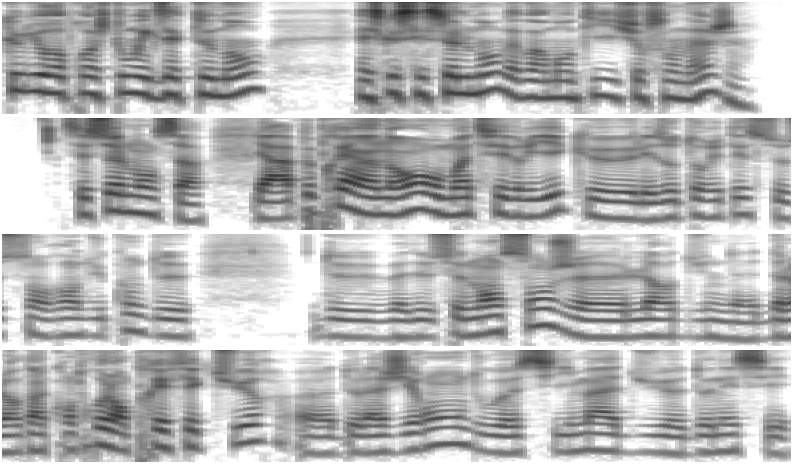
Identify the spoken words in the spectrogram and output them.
Que lui reproche-t-on exactement? Est-ce que c'est seulement d'avoir menti sur son âge? C'est seulement ça. Il y a à peu près un an, au mois de février, que les autorités se sont rendues compte de, de, bah, de ce mensonge euh, lors d'une lors d'un contrôle en préfecture euh, de la Gironde où euh, Silima a dû donner ses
